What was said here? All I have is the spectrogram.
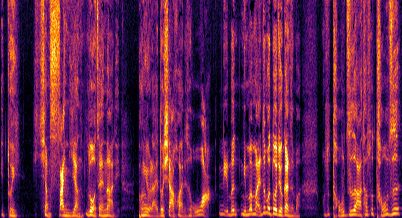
一堆像山一样落在那里，朋友来都吓坏了，说哇，你们你们买这么多酒干什么？我说投资啊，他说投资，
